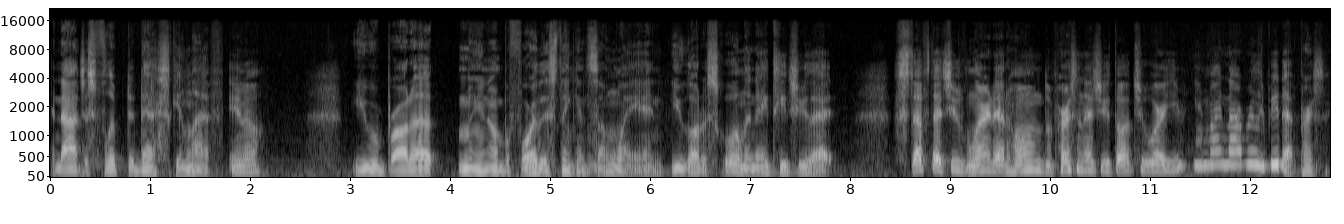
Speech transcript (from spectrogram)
And I just flipped the desk and left, you know. You were brought up, you know, before this thinking some way, and you go to school and they teach you that stuff that you've learned at home, the person that you thought you were, you, you might not really be that person.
